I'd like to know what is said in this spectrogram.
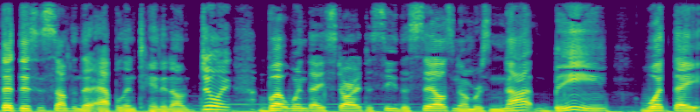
that this is something that Apple intended on doing. But when they started to see the sales numbers not being what they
